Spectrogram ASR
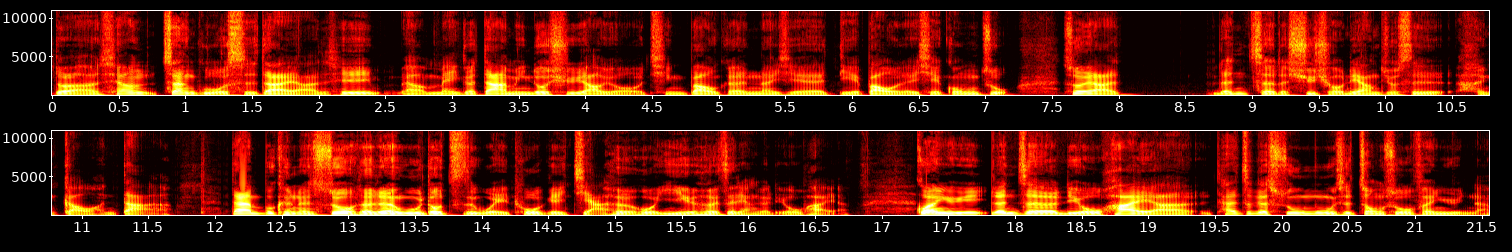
对啊，像战国时代啊，这些呃每个大名都需要有情报跟那些谍报的一些工作，所以啊，忍者的需求量就是很高很大啊。但不可能所有的任务都只委托给甲贺或伊贺这两个流派啊。关于忍者流派啊，它这个数目是众说纷纭啊。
